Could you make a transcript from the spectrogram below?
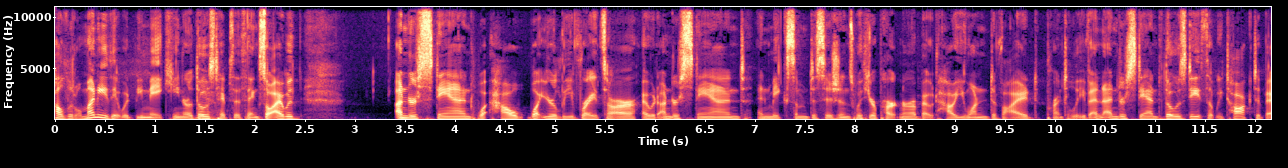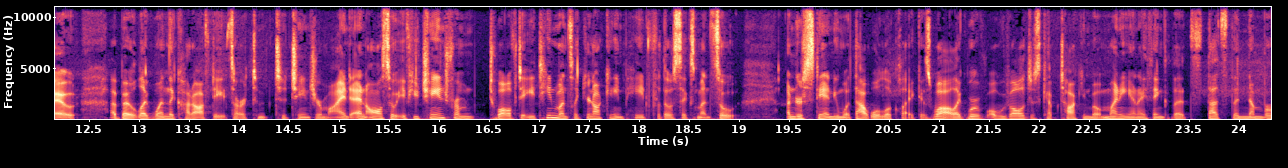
how little money they would be making or those types of things. So I would understand what how what your leave rights are. I would understand and make some decisions with your partner about how you want to divide parental leave and understand those dates that we talked about about like when the cutoff dates are to, to change your mind. And also if you change from 12 to 18 months, like you're not getting paid for those six months. So understanding what that will look like as well. Like we're, we've all just kept talking about money, and I think that's that's the number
